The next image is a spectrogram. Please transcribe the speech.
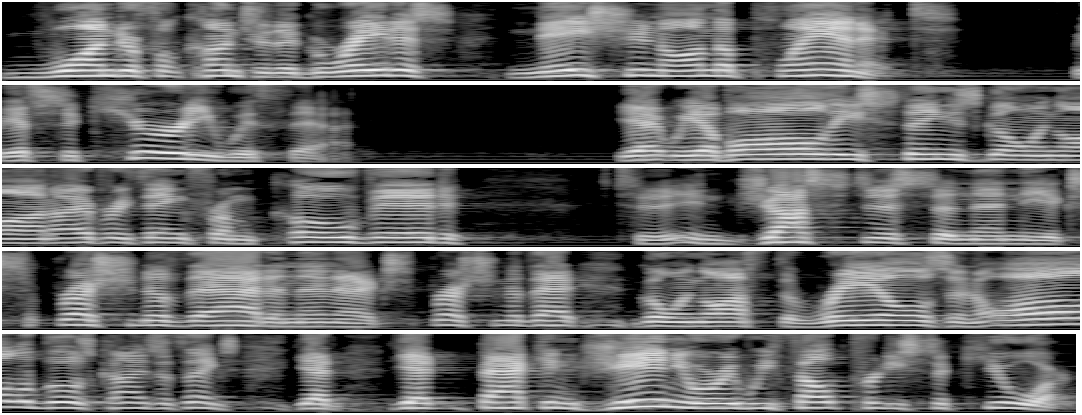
wonderful country, the greatest nation on the planet. We have security with that. Yet we have all these things going on everything from COVID to injustice, and then the expression of that, and then an expression of that going off the rails, and all of those kinds of things. Yet, yet back in January, we felt pretty secure.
